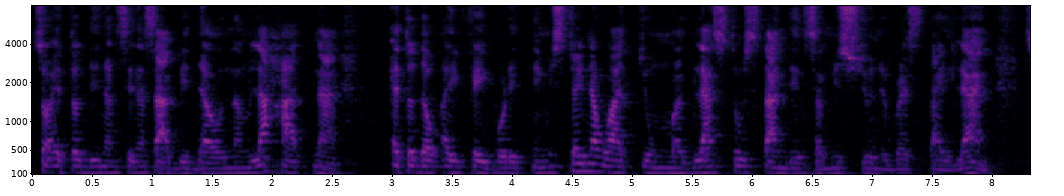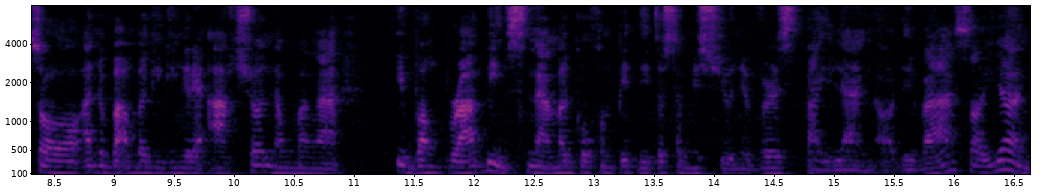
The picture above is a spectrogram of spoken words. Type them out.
So ito din ang sinasabi daw ng lahat na ito daw ay favorite ni Mr. Nawat yung mag last two standing sa Miss Universe Thailand. So ano ba ang magiging reaction ng mga ibang province na magko-compete dito sa Miss Universe Thailand. O, di ba? So, yun.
